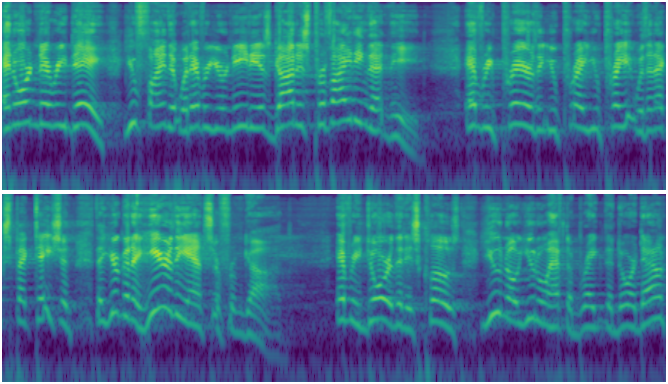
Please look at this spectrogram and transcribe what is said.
An ordinary day, you find that whatever your need is, God is providing that need. Every prayer that you pray, you pray it with an expectation that you're going to hear the answer from God. Every door that is closed, you know you don't have to break the door down.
